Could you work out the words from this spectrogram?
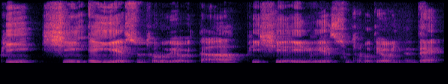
BCA의 순서로 되어 있다. BCA의 순서로 되어 있는데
